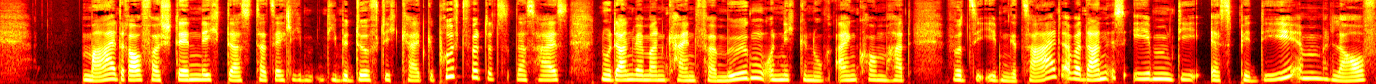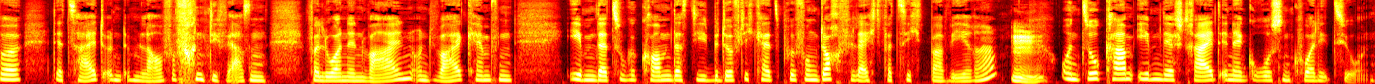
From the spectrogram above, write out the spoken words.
mal darauf verständigt, dass tatsächlich die Bedürftigkeit geprüft wird. Das, das, heißt, nur dann, wenn man kein Vermögen und nicht genug Einkommen hat, wird sie eben gezahlt. Aber dann ist eben die SPD im Laufe der Zeit und im Laufe von diversen verlorenen Wahlen und Wahlkämpfen eben dazu gekommen, dass die Bedürftigkeitsprüfung doch vielleicht verzichtbar wäre. Mhm. Und so kam eben der Streit in der großen Koalition.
